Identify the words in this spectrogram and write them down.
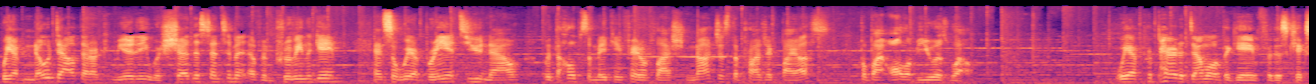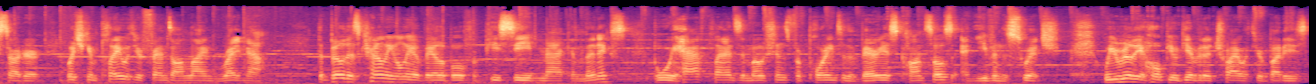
We have no doubt that our community will share the sentiment of improving the game, and so we are bringing it to you now with the hopes of making Fatal Flash not just a project by us, but by all of you as well. We have prepared a demo of the game for this Kickstarter, which you can play with your friends online right now. The build is currently only available for PC, Mac, and Linux, but we have plans and motions for porting to the various consoles and even the Switch. We really hope you'll give it a try with your buddies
